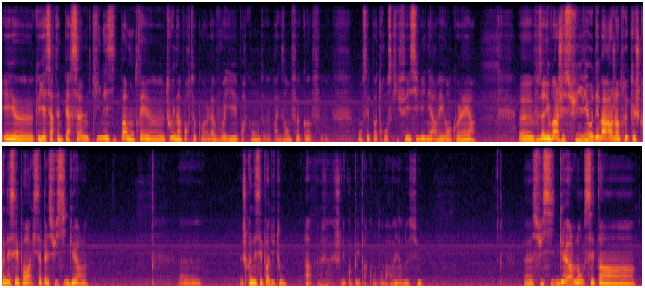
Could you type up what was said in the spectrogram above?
et euh, qu'il y a certaines personnes qui n'hésitent pas à montrer euh, tout et n'importe quoi. Là, vous voyez, par contre, par exemple, fuck off. on ne sait pas trop ce qu'il fait, s'il est énervé ou en colère. vous allez voir, j'ai suivi au démarrage un truc que je connaissais pas, qui s'appelle Suicide Girl. je connaissais pas du tout. Ah, je, l'ai coupé par contre, on va revenir dessus. Suicide Girl, donc c'est un euh,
